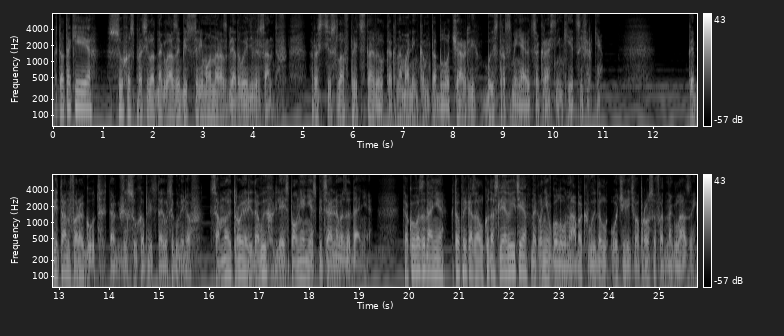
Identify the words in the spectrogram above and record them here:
«Кто такие?» Сухо спросил одноглазый, бесцеремонно разглядывая диверсантов. Ростислав представил, как на маленьком табло Чарли быстро сменяются красненькие циферки. «Капитан Фарагут», — также сухо представился Гумилев. «Со мной трое рядовых для исполнения специального задания». «Какого задания? Кто приказал? Куда следуете?» Наклонив голову на бок, выдал очередь вопросов одноглазый.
